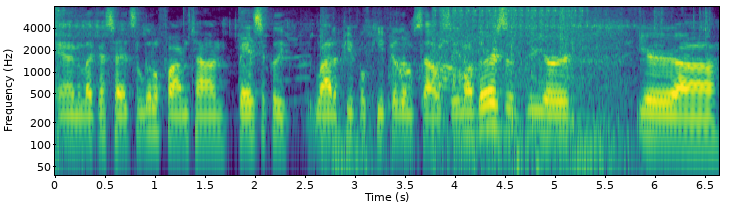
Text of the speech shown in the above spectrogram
and like I said, it's a little farm town. Basically, a lot of people keep to themselves. You know, there's a, your your uh,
